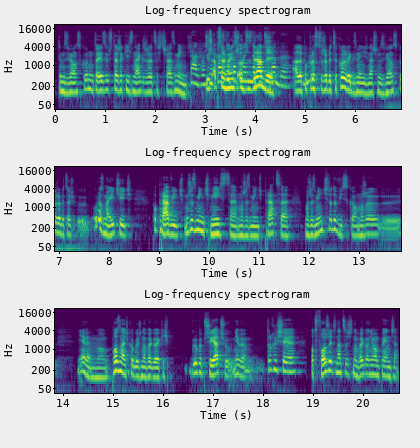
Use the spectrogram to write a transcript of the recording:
w tym związku, no to jest już też jakiś znak, że coś trzeba zmienić. Tak, właśnie Już abstrahując od zdrady, potrzeby. Ale po prostu, żeby cokolwiek zmienić w naszym związku, żeby coś urozmaicić, poprawić, może zmienić miejsce, może zmienić pracę, może zmienić środowisko, może, y, nie wiem, no, poznać kogoś nowego, jakieś grupy przyjaciół, nie wiem, trochę się otworzyć na coś nowego, nie mam pojęcia.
